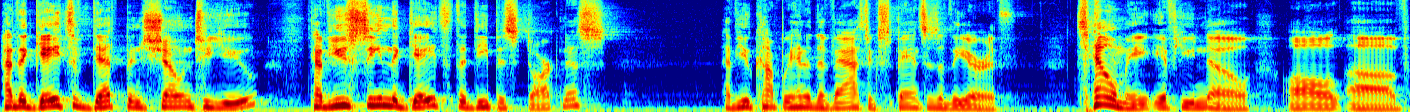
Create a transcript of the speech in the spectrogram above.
Have the gates of death been shown to you? Have you seen the gates of the deepest darkness? Have you comprehended the vast expanses of the earth? Tell me if you know all of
